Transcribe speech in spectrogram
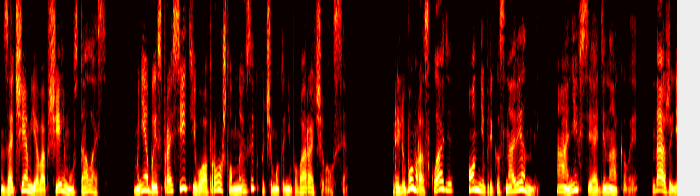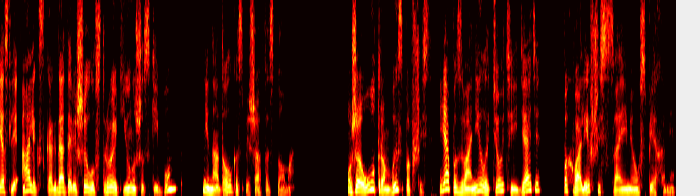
Зачем я вообще ему сдалась? Мне бы и спросить его о прошлом, но язык почему-то не поворачивался. При любом раскладе он неприкосновенный, а они все одинаковые, даже если Алекс когда-то решил устроить юношеский бунт, ненадолго сбежав из дома. Уже утром, выспавшись, я позвонила тете и дяде похвалившись своими успехами.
